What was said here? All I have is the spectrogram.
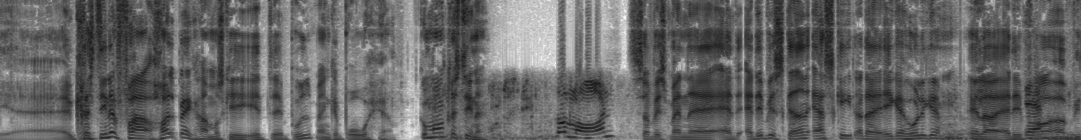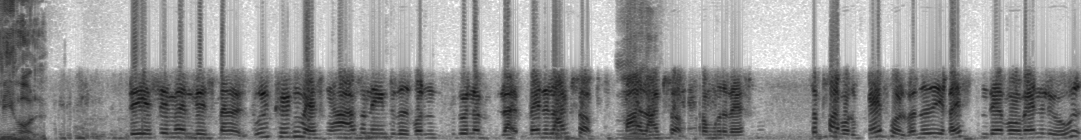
Øh, Christina fra Holbæk har måske et uh, bud, man kan bruge her. Godmorgen, Christina. Godmorgen. Så hvis man, uh, er, er det, hvis skaden er sket, og der ikke er hul igennem, eller er det for Ja. at vedligeholde? Det er simpelthen, hvis man ude i køkkenvasken har sådan en, du ved, hvor den begynder at vande langsomt, meget langsomt at komme ud af vasken. Så propper du bagpulver ned i resten, der hvor vandet løber ud.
